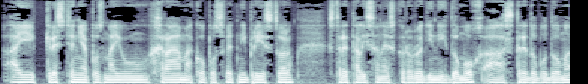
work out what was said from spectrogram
Aj kresťania poznajú chrám ako posvetný priestor. Stretali sa najskôr v rodinných domoch a stredobodom e,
